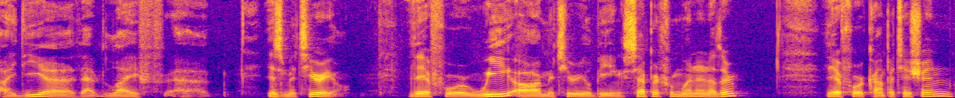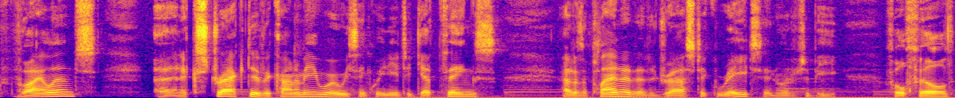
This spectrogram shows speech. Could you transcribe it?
idea that life uh, is material. Therefore, we are material beings separate from one another. Therefore, competition, violence, uh, an extractive economy where we think we need to get things out of the planet at a drastic rate in order to be fulfilled.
